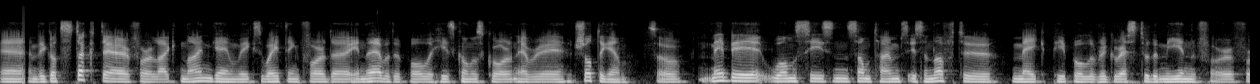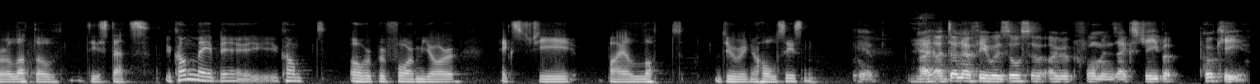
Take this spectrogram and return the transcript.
uh, and we got stuck there for like nine game weeks waiting for the inevitable. He's gonna score on every shot again. So maybe one season sometimes is enough to make people regress to the mean for for a lot of these stats. You can't maybe you can't overperform your xG by a lot during a whole season. Yeah. Yeah. I, I don't know if he was also overperforming his XG, but Pukki,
